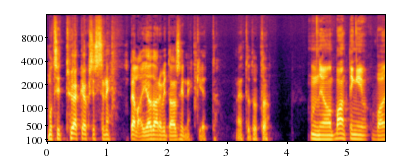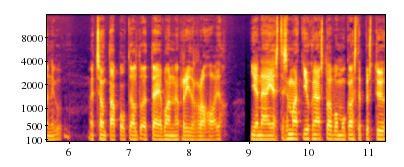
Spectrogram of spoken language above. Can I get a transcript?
Mutta sitten hyökkäyksessä niin pelaajia tarvitaan sinnekin, että, että tota. Joo, Bantingin vaan niin kuin, että se on taputeltu, että ei vaan riitä rahaa ja, ja näin. Ja sitten se Matt Jukenäs toivon mukaan sitten pystyy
